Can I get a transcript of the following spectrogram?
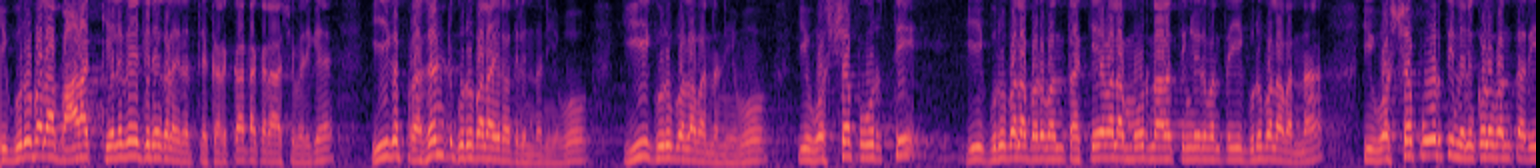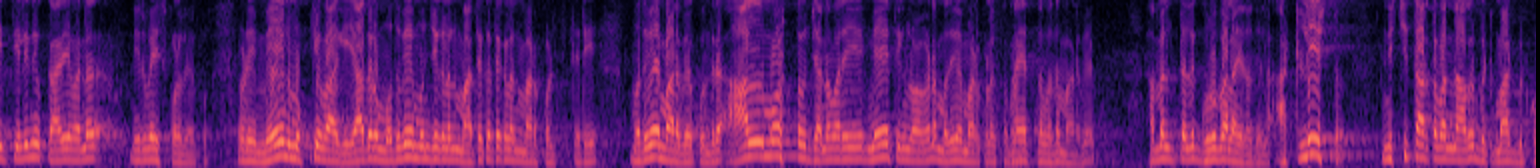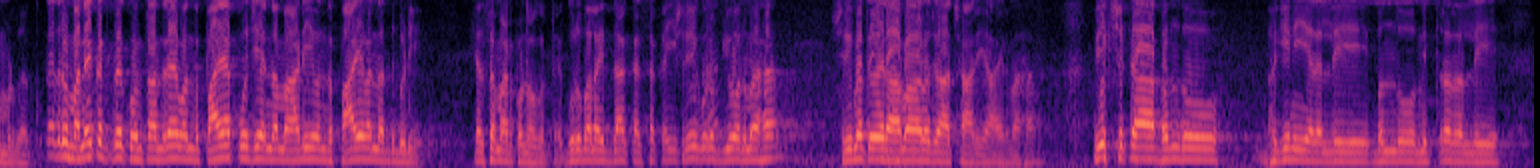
ಈ ಗುರುಬಲ ಭಾಳ ಕೆಲವೇ ದಿನಗಳಿರುತ್ತೆ ಕರ್ಕಾಟಕ ರಾಶಿಯವರಿಗೆ. ಈಗ ಪ್ರೆಸೆಂಟ್ ಗುರುಬಲ ಇರೋದ್ರಿಂದ ನೀವು ಈ ಗುರುಬಲವನ್ನು ನೀವು ಈ ವರ್ಷ ಪೂರ್ತಿ ಈ ಗುರುಬಲ ಬರುವಂಥ ಕೇವಲ ಮೂರು ನಾಲ್ಕು ತಿಂಗಳಿರುವಂಥ ಈ ಗುರುಬಲವನ್ನು ಈ ವರ್ಷ ಪೂರ್ತಿ ನೆನ್ಕೊಳ್ಳುವಂಥ ರೀತಿಯಲ್ಲಿ ನೀವು ಕಾರ್ಯವನ್ನು ನಿರ್ವಹಿಸ್ಕೊಳ್ಬೇಕು. ನೋಡಿ ಮೇನ್ ಮುಖ್ಯವಾಗಿ ಯಾವುದಾದ್ರು ಮದುವೆ ಮುಂಜೆಗಳನ್ನು ಮಾತುಕತೆಗಳನ್ನು ಮಾಡ್ಕೊಳ್ತಿದ್ದೀರಿ, ಮದುವೆ ಮಾಡಬೇಕು ಅಂದರೆ ಆಲ್ಮೋಸ್ಟ್ ಜನವರಿ, ಮೇ ತಿಂಗಳೊಳಗಡೆ ಮದುವೆ ಮಾಡ್ಕೊಳ್ಳೋಕ್ಕೆ ಪ್ರಯತ್ನವನ್ನು ಮಾಡಬೇಕು. ಆಮೇಲೆ ತಲೆ ಗುರುಬಲ ಇರೋದಿಲ್ಲ. ಅಟ್ಲೀಸ್ಟ್ ನಿಶ್ಚಿತಾರ್ಥವನ್ನಾದರೂ ಬಿಟ್ಟು ಮಾಡಿ ಬಿಟ್ಕೊಂಡ್ಬಿಡ್ಬೇಕು ಏನಾದರೂ ಮನೆ ಕಟ್ಟಬೇಕು ಅಂತ ಅಂದರೆ ಒಂದು ಪಾಯ ಪೂಜೆಯನ್ನು ಮಾಡಿ ಒಂದು ಪಾಯವನ್ನು ಅದ್ಬಿಡಿ. ಕೆಲಸ ಮಾಡ್ಕೊಂಡು ಹೋಗುತ್ತೆ. ಗುರುಬಲ ಇದ್ದಾಗ ಕೆಲಸ ಕೈ ಶ್ರೀ ಗುರುಭ್ಯೋ ನಮಃ. ಶ್ರೀಮತಿ ರಾಮಾನುಜಾಚಾರ್ಯ ನಮಃ. ವೀಕ್ಷಕ, ಬಂಧು, ಭಗಿನಿಯರಲ್ಲಿ, ಬಂಧು ಮಿತ್ರರಲ್ಲಿ,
